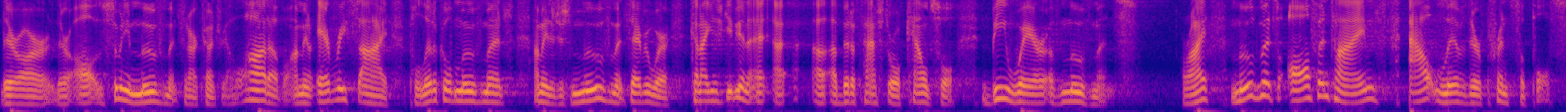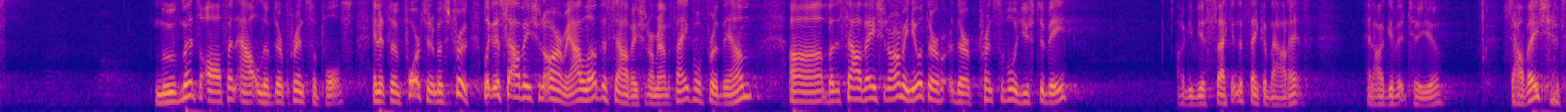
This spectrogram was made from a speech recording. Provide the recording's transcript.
There are there are all so many movements in our country, a lot of them. I mean, every side, political movements. I mean, there's just movements everywhere. Can I just give you an, a, a, a bit of pastoral counsel? Beware of movements. Right, movements oftentimes outlive their principles. Movements often outlive their principles. And it's unfortunate, but it's true. Look at the Salvation Army. I love the Salvation Army. I'm thankful for them. Uh, but the Salvation Army, you know what their, their principles used to be? I'll give you a second to think about it, and I'll give it to you. Salvation.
